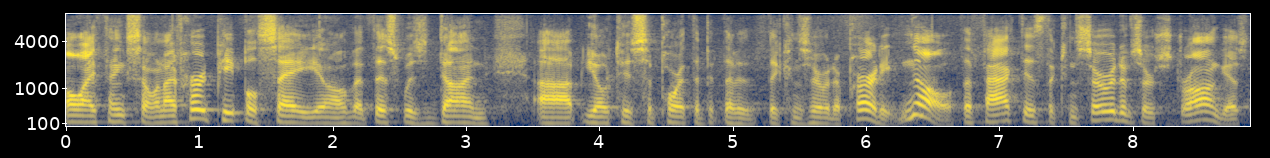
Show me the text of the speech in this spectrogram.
Oh, I think so. And I've heard people say, you know, that this was done, uh, you know, to support the, the, the, Conservative Party. No, the fact is the Conservatives are strongest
